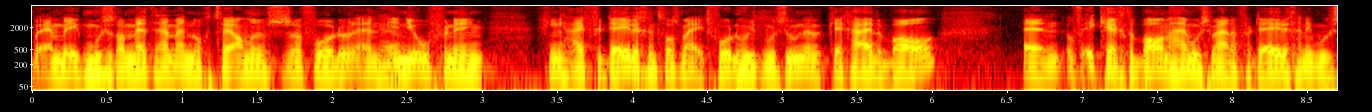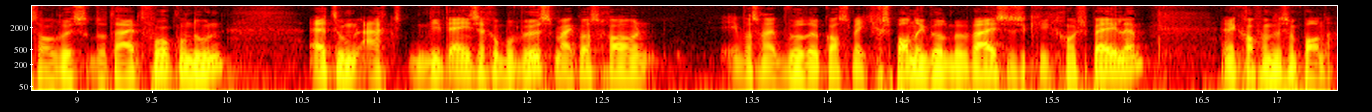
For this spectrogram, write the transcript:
en ik moest het dan met hem en nog twee anderen zo voordoen. En Ja. in die oefening ging hij verdedigend volgens mij iets voordoen hoe hij het moest doen. En dan kreeg hij de bal. En, of ik kreeg de bal en hij moest mij dan verdedigen. En ik moest dan rustig dat hij het voor kon doen. En toen eigenlijk niet eens echt bewust, maar ik was gewoon... Ik, was, ik wilde ook als een beetje gespannen, ik wilde me bewijzen. Dus ik ging gewoon spelen. En ik gaf hem dus een pannen.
